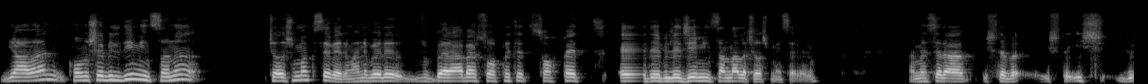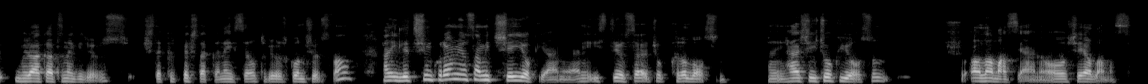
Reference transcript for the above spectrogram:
ya ben konuşabildiğim insanı çalışmak severim. Hani böyle beraber sohbet et, sohbet edebileceğim insanlarla çalışmayı severim. Mesela işte işte iş mülakatına giriyoruz. İşte 45 dakika neyse oturuyoruz, konuşuyoruz falan. Hani iletişim kuramıyorsam hiç şey yok yani. Yani istiyorsa çok kral olsun. Hani her şey çok iyi olsun. Şu alamaz yani. O şey alamaz.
